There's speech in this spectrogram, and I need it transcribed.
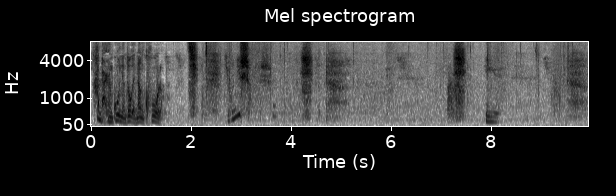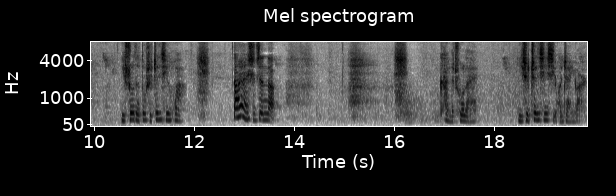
还把人姑娘都给弄哭了，有你什么事？英玉，你说的都是真心话？当然是真的。看得出来，你是真心喜欢占元的。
